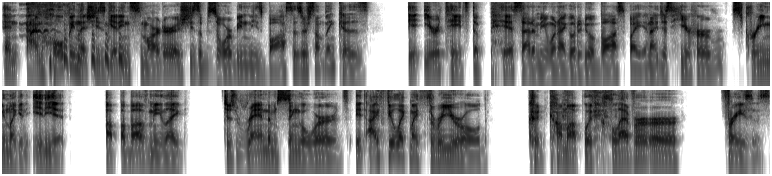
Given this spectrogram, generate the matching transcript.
And I'm hoping that she's getting smarter as she's absorbing these bosses or something, because it irritates the piss out of me when I go to do a boss fight and I just hear her screaming like an idiot up above me, like just random single words. It I feel like my three year old could come up with cleverer phrases.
